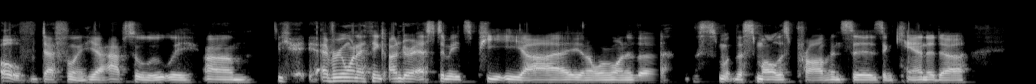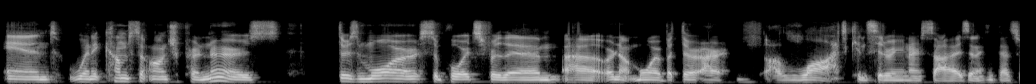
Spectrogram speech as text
Oh, definitely. Yeah, absolutely. Um, everyone, I think, underestimates PEI. You know, we're one of the the smallest provinces in Canada, and when it comes to entrepreneurs, there's more supports for them, uh, or not more, but there are a lot considering our size, and I think that's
